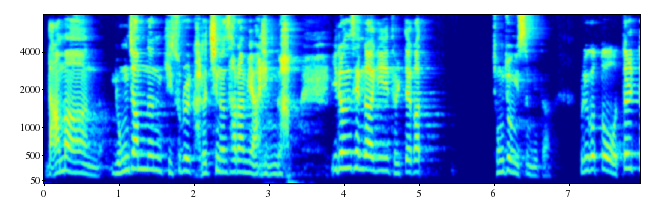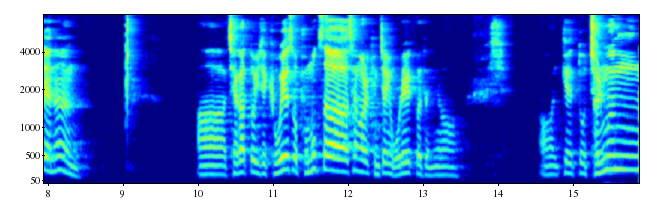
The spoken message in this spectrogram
나만 용 잡는 기술을 가르치는 사람이 아닌가 이런 생각이 들 때가 종종 있습니다. 그리고 또 어떨 때는 아, 제가 또 이제 교회에서 부목사 생활을 굉장히 오래 했거든요. 어, 이렇게 또 젊은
